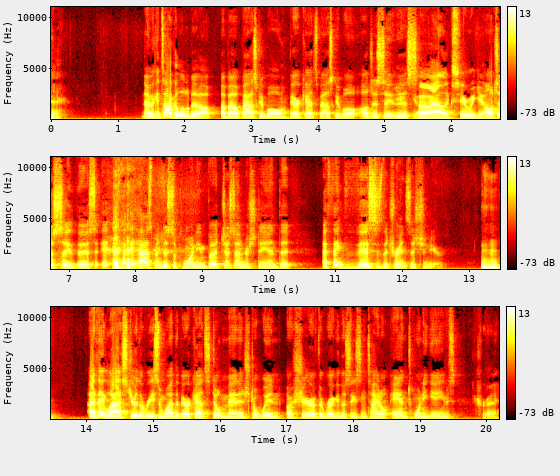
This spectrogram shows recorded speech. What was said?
now, we can talk a little bit about, about basketball, Bearcats basketball. I'll just say this. Oh, Alex, here we go. I'll just say this. It, it has been disappointing, but just understand that I think this is the transition year. Mm-hmm. I think last year, the reason why the Bearcats still managed to win a share of the regular season title and 20 games Tre.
